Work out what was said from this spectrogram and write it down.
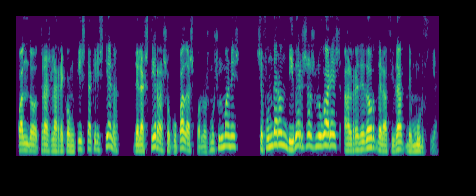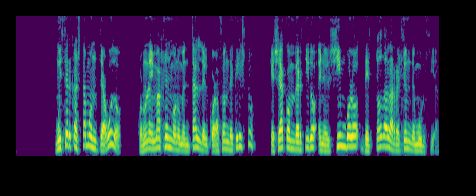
cuando, tras la reconquista cristiana de las tierras ocupadas por los musulmanes, se fundaron diversos lugares alrededor de la ciudad de Murcia. Muy cerca está Monteagudo, con una imagen monumental del corazón de Cristo que se ha convertido en el símbolo de toda la región de Murcia.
